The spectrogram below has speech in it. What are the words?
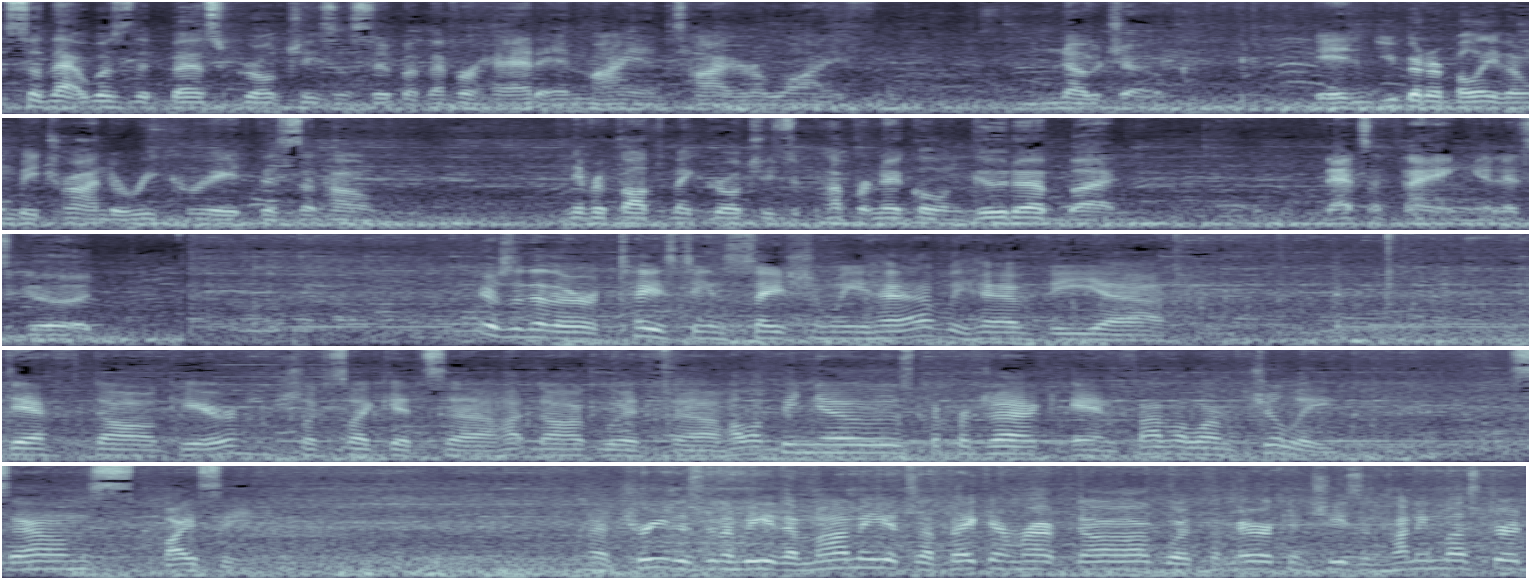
so that was the best grilled cheese and soup I've ever had in my entire life. No joke. And you better believe I'm gonna be trying to recreate this at home. Never thought to make grilled cheese with pumpernickel and Gouda, but that's a thing and it's good. Here's another tasting station we have. We have the uh, Death Dog here, which looks like it's a hot dog with uh, jalapenos, pepper jack, and five alarm chili. Sounds spicy. A treat is going to be the Mummy. It's a bacon wrapped dog with American cheese and honey mustard.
